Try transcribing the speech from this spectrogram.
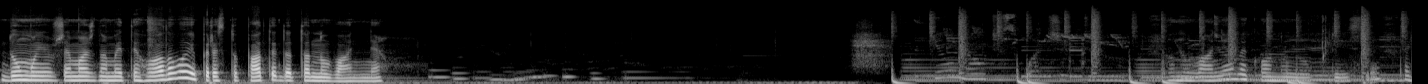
Думаю, вже можна мити голову і приступати до тонування. Тонування виконую у кріслі, так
